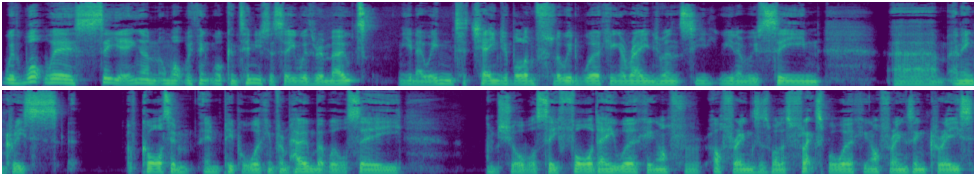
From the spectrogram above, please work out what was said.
with what we're seeing and, and, what we think we'll continue to see with remote, you know, interchangeable and fluid working arrangements, you, you know, we've seen um, an increase, of course, in, in people working from home, but we'll see. I'm sure we'll see four day working offer, offerings as well as flexible working offerings increase,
